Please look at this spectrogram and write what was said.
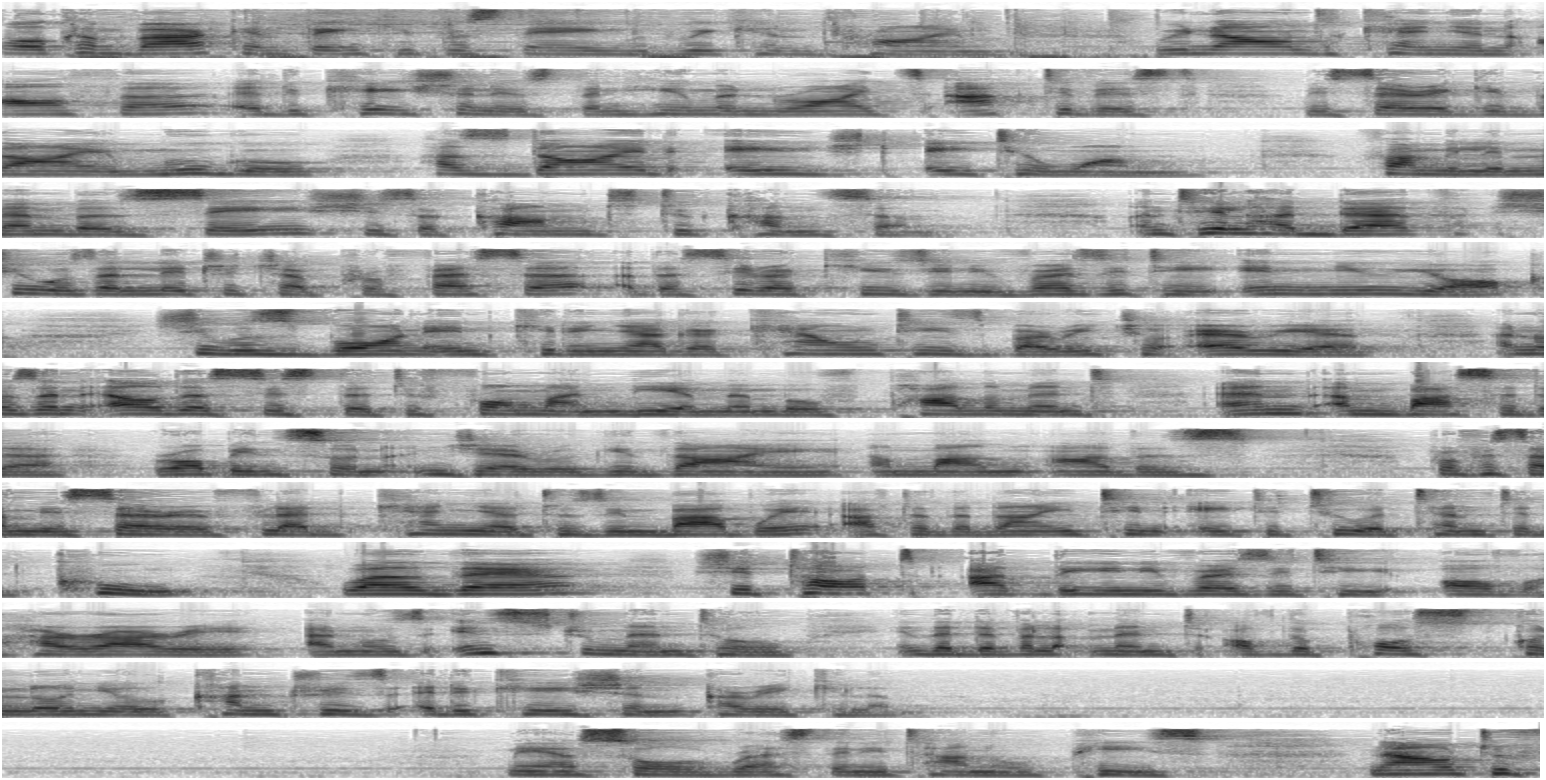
Welcome back and thank you for staying with Weekend Prime. Renowned Kenyan author, educationist and human rights activist Micere Githae Mugo has died aged 81. Family members say she succumbed to cancer. Until her death, she was a literature professor at the Syracuse University in New York. She was born in Kirinyaga County's Baricho area and was an elder sister to former Ndia Member of Parliament and Ambassador Robinson Njeru Githae, among others. Professor Micere fled Kenya to Zimbabwe after the 1982 attempted coup. While there, she taught at the University of Harare and was instrumental in the development of the post-colonial country's education curriculum. May her soul rest in eternal peace. Now to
